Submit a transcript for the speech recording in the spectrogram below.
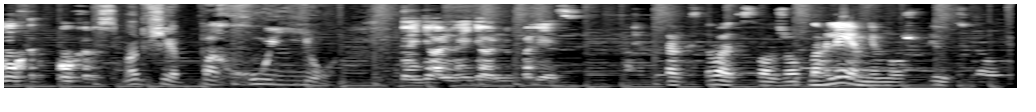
Похер, похер, все. Вообще похую. Ідеально, ідеально, полез. Так, давайте сразу же обнаглеем немножко і от сюди. от.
